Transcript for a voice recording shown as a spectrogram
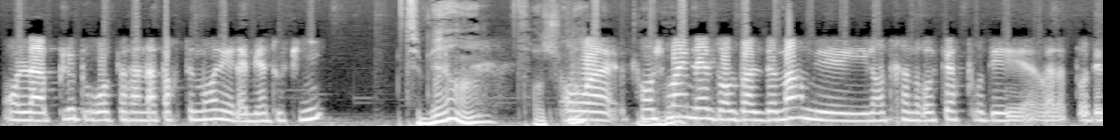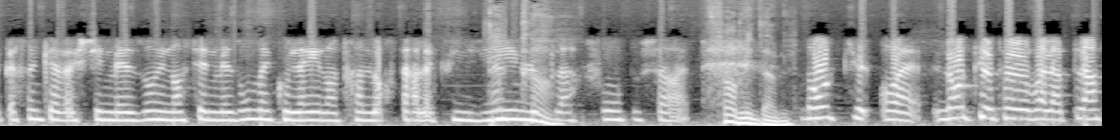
On l'a appelé pour refaire un appartement et il a bientôt fini. C'est bien, hein, franchement. Ouais, franchement, Mhm. il est dans le Val-de-Marne, mais il est en train de refaire pour des, euh, voilà, pour des personnes qui avaient acheté une maison, une ancienne maison, donc là, il est en train de leur faire la cuisine, le plafond, tout ça. ouais. Formidable. Donc, euh, ouais, donc euh, voilà, plafond,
